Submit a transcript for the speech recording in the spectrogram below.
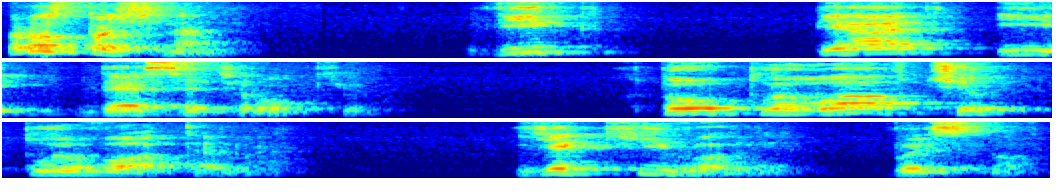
Розпочнемо. Вік 5 і 10 років. Хто впливав чи впливатиме? Які вони висновки?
